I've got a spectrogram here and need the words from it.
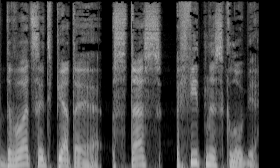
25. Стас в фитнес-клубе.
